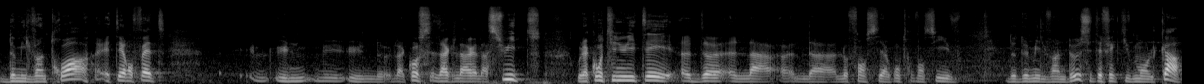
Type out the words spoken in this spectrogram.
2023 était en fait la, suite ou la continuité de l'offensive, la, contre-offensive de 2022. C'est effectivement le cas.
